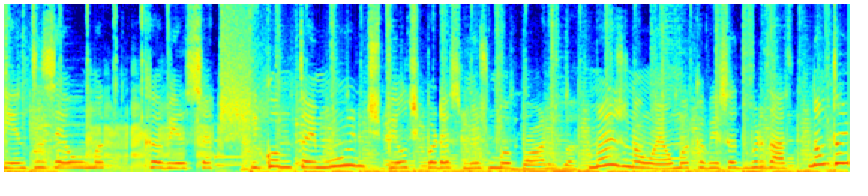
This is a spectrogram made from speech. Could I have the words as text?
dentes é uma cabeça e como tem muitos pelos parece mesmo uma barba, mas não é uma cabeça de verdade. Não tem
